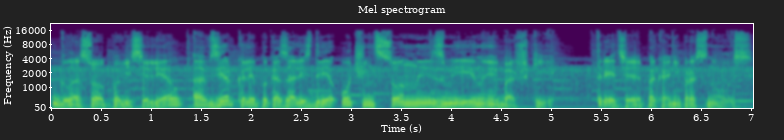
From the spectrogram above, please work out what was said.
Голосок повеселел, а в зеркале показались две очень сонные змеиные башки. Третья пока не проснулась.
